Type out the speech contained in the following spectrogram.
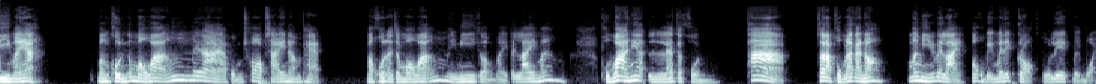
ดีไหมอะ บางคนก็มองว่าไม่ได้อะผมชอบใช้นำแพดบางคนอาจจะมองว่าไม่มีก็ไม่เป็นไรมั้งผมว่าเนี้ยแล้วแต่คน ถ้าสำหรับผมแล้วกันเนาะไม่มีไม่เป็นไร เพราะผมเองไม่ได้กรอกตัวเลขบ่อย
